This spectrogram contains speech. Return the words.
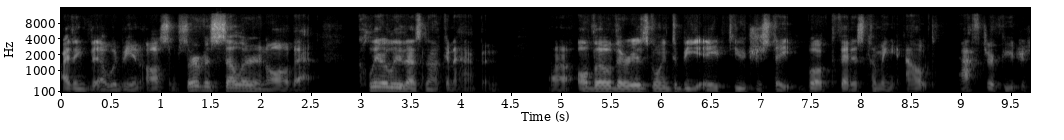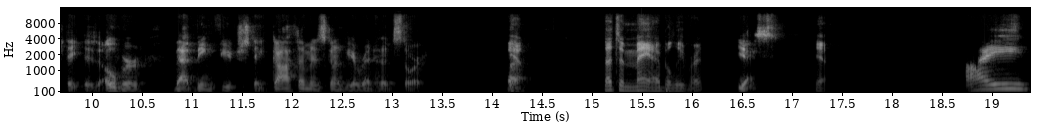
I think that would be an awesome service seller and all of that. Clearly, that's not going to happen. Uh, although there is going to be a future state book that is coming out after future state is over, that being future state Gotham, and it's going to be a Red Hood story. Yeah. That's in may i believe right Yes. Yeah. I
